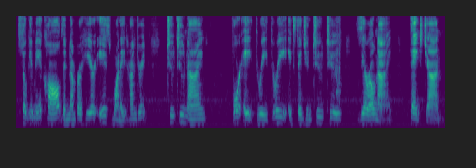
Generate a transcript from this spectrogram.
So give me a call. The number here is 1-800-229-4833, extension 2209. Thanks, John.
